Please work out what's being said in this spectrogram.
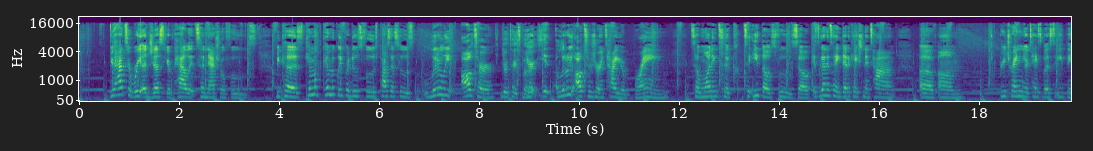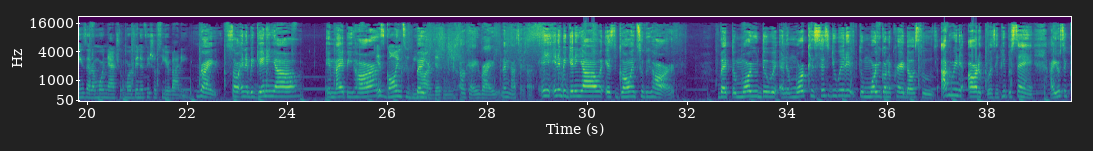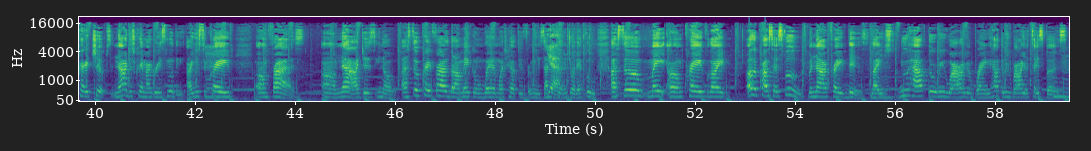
You have to readjust your palate to natural foods because chemi- chemically produced foods, processed foods, literally alter Your taste buds. your. It literally alters your entire brain to wanting to to eat those foods. So it's gonna take dedication and time of um retraining your taste buds to eat things that are more natural, more beneficial to your body. right. So in the beginning, y'all, it might be hard. It's going to be But- hard, definitely. Okay, right. Let me not say that. In, in the beginning, y'all, it's going to be hard. But the more you do it and the more consistent you with it, the more you're gonna crave those foods. I've been reading articles and people saying, I used to crave chips. Now I just crave my green smoothie. I used to crave um, fries. Um, now I just, you know, I still crave fries, but I make them way much healthier for me, so I Yeah. can still enjoy that food. I still may um, crave like other processed foods, but now I crave this. Like you have to rewire your brain. You have to rewire your taste buds.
